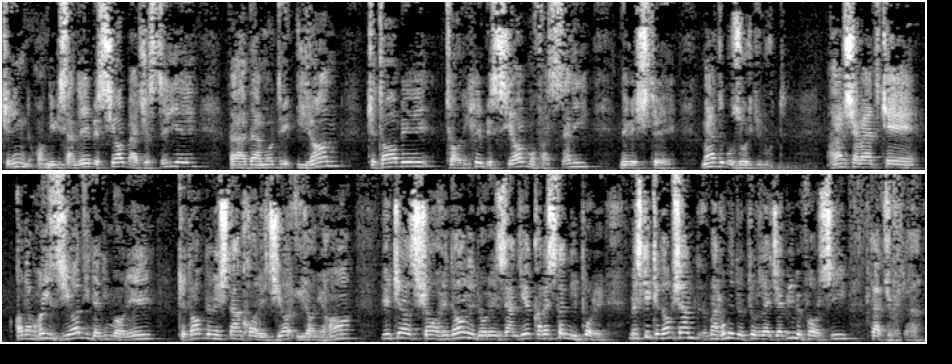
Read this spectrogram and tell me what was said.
که این نویسنده بسیار برجسته و در مورد ایران کتاب تاریخ بسیار مفصلی نوشته. مرد بزرگی بود. هر شود که آدم های زیادی در این باره کتاب نوشتن خارجی ها ایرانی ها یکی از شاهدان دوره زندیه کارستا نیپوره. مثل که کتابش هم مرحوم دکتر رجبی به فارسی ترجمه کرد.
